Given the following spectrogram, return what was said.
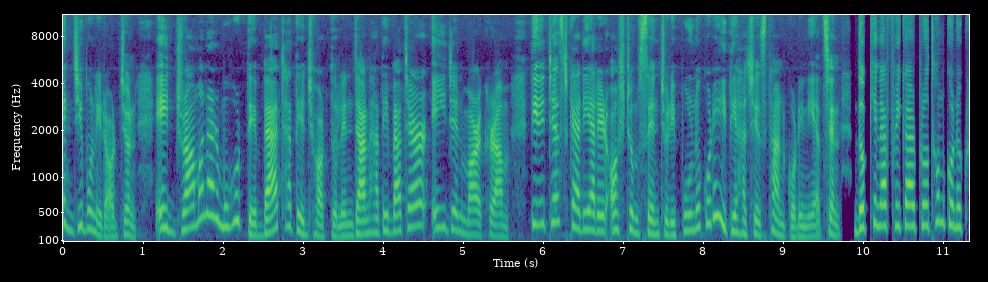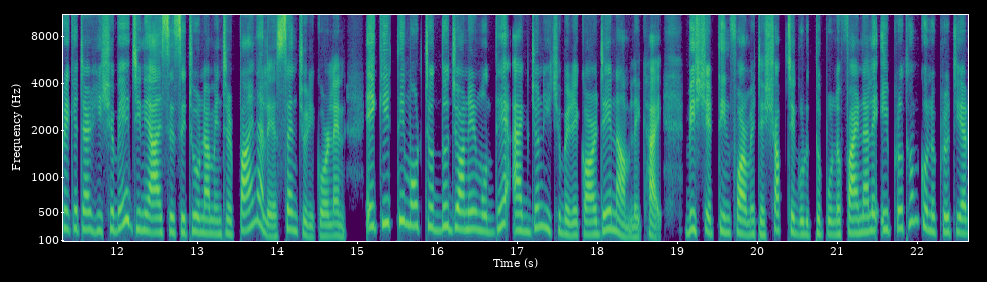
এক জীবনের অর্জন। এই ড্রামানার মুহূর্তে ব্যাট হাতে ঝড় তোলেন ডানহাতি ব্যাটার এইডেন মার্করাম। তিনি টেস্ট ক্যারিয়ারের অষ্টম সেঞ্চুরি পূর্ণ করে ইতিহাসে স্থান করে নিয়েছেন। দক্ষিণ আফ্রিকার প্রথম কোনো ক্রিকেটার হিসেবে যিনি আইসিসি টুর্নামেন্টের ফাইনালে সেঞ্চুরি করলেন, এই কীর্তি মোট চোদ্দ জনের মধ্যে একজন হিসেবে রেকর্ডে নাম লেখায়। বিশ্বের তিন ফর্মেটের সবচেয়ে গুরুত্বপূর্ণ ফাইনালে এই প্রথম কোনো প্রোটিয়ার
